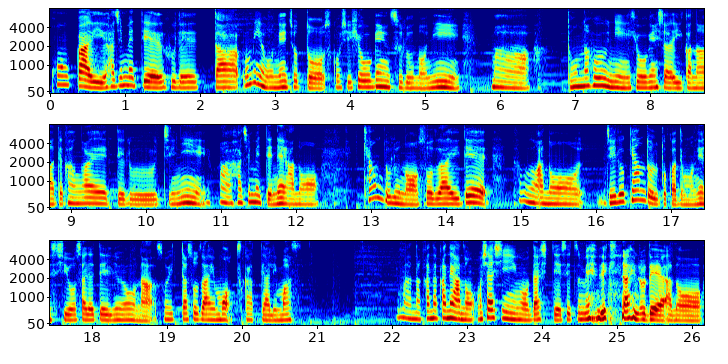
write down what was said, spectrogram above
今回初めて触れた海をねちょっと少し表現するのにまあどんな風に表現したらいいかなって考えてるうちに、まあ、初めてねあのキャンドルの素材で多分あのジェルキャンドルとかでもね使用されているようなそういった素材も使ってあります。今なかなかねあのお写真を出して説明できないので あの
